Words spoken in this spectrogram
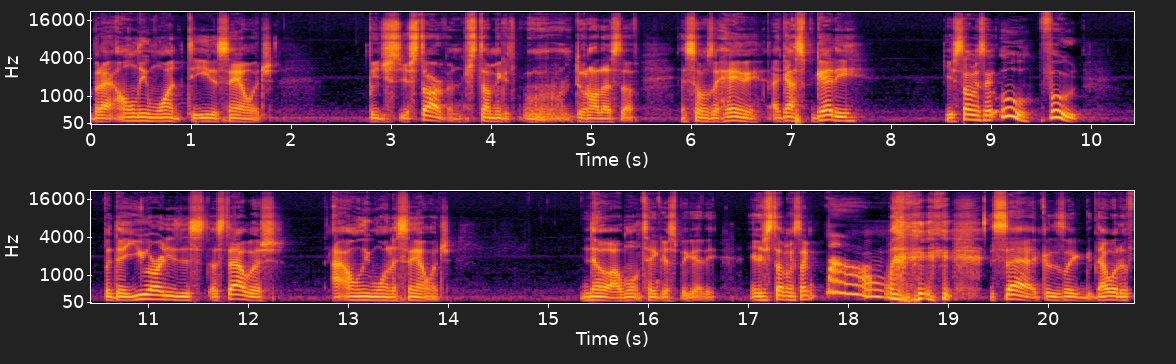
but I only want to eat a sandwich, but you're, you're starving, your stomach is doing all that stuff, and someone's like, "Hey, I got spaghetti," your stomach's like, "Ooh, food," but then you already just established, I only want a sandwich. No, I won't take your spaghetti. And your stomach's like, it's sad because it's like that would have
